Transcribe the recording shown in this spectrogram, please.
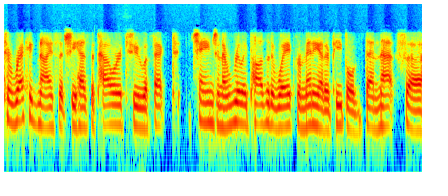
to recognize that she has the power to affect change in a really positive way for many other people, then that's uh,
